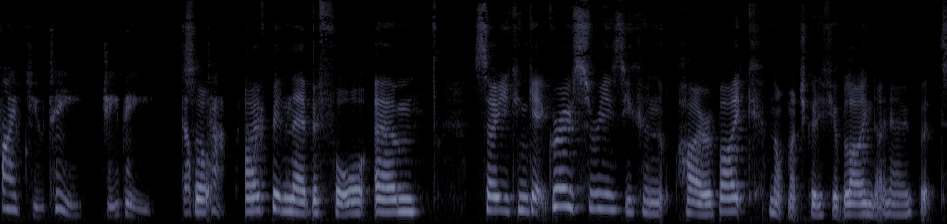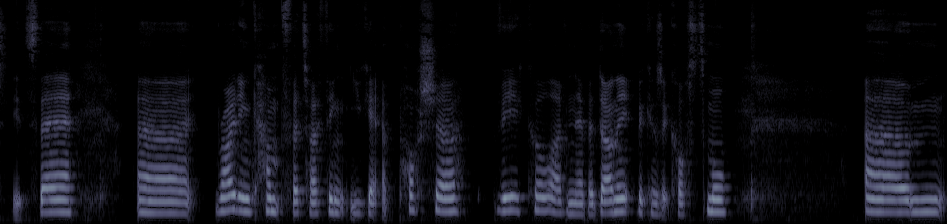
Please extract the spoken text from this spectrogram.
5QT, GB. Double so tap. I've been there before. Um, so you can get groceries, you can hire a bike. Not much good if you're blind, I know, but it's there. Uh, riding comfort, I think you get a posher vehicle. I've never done it because it costs more. Um,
